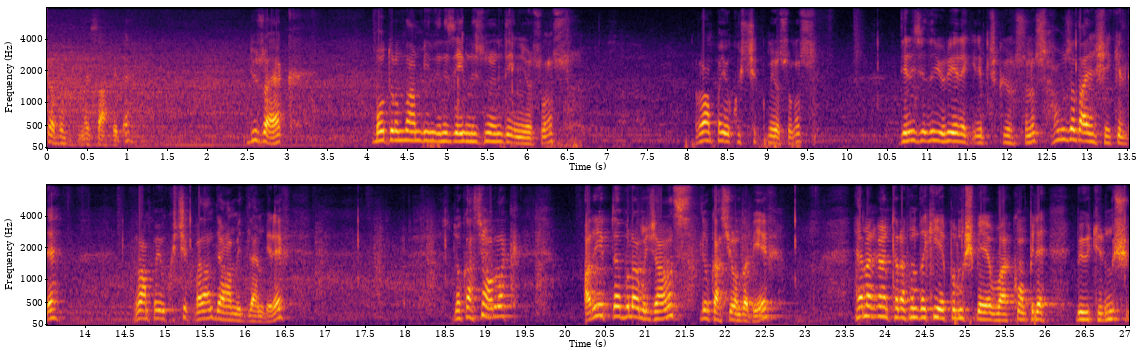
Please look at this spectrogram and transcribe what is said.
adım mesafede. Düz ayak. Bodrum'dan bindiğiniz evinizin önünde iniyorsunuz. Rampa yokuş çıkmıyorsunuz. Denize de yürüyerek inip çıkıyorsunuz. Havuza da aynı şekilde rampa yokuş çıkmadan devam edilen bir ev. Lokasyon olarak arayıp da bulamayacağınız lokasyonda bir ev. Hemen ön tarafındaki yapılmış bir ev var. Komple büyütülmüş.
